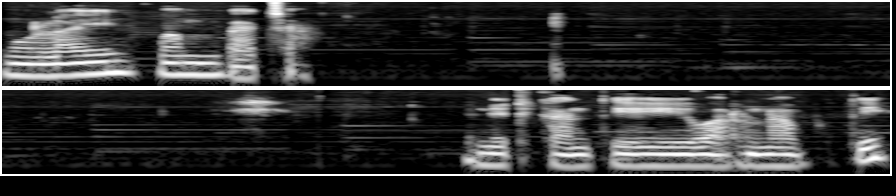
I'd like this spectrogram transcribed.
mulai membaca. Ini diganti warna putih.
